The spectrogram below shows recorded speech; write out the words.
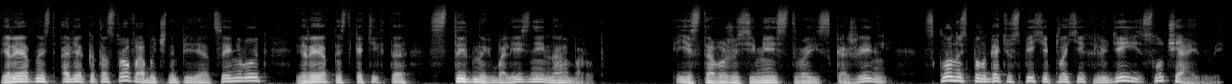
Вероятность авиакатастрофы обычно переоценивают, вероятность каких-то стыдных болезней наоборот. Из того же семейства искажений склонность полагать успехи плохих людей случайными,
